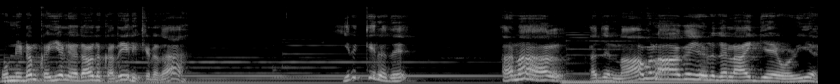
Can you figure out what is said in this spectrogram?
உன்னிடம் கையில் ஏதாவது கதை இருக்கிறதா? இருக்கிறது. ஆனால் அது நாவலாக எழுதலாகிய ஒழிய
